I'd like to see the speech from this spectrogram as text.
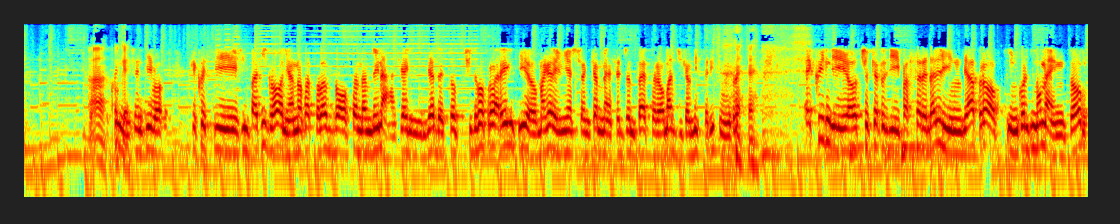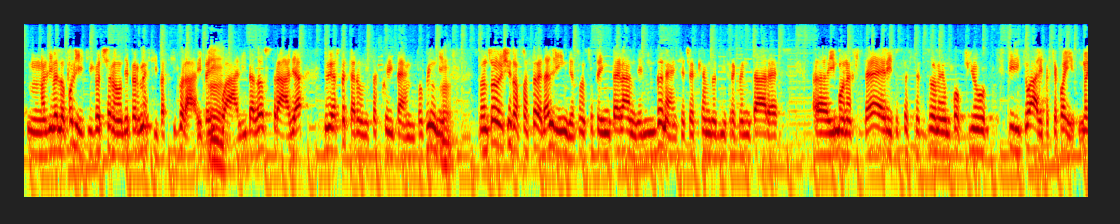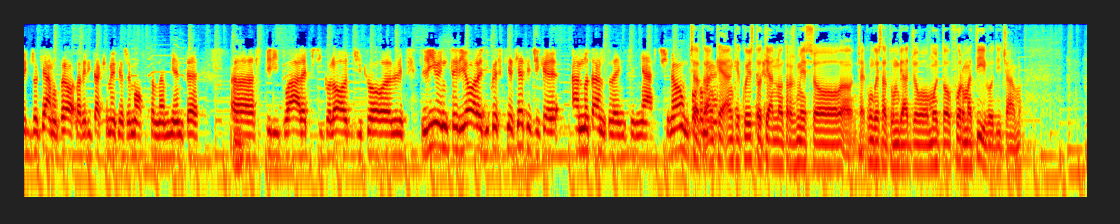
Ah, Quindi ok. sentivo che questi simpaticoni hanno fatto la svolta andando in Asia, quindi ho detto ci devo provare anch'io, magari mi esce anche a me se John Pepper o Magical Mystery Tour. E quindi ho cercato di passare dall'India, però in quel momento mh, a livello politico c'erano dei permessi particolari per Mm. i quali dall'Australia dovevi aspettare un sacco di tempo. Quindi Mm. non sono riuscito a passare dall'India, sono stato in Thailandia e in Indonesia cercando di frequentare eh, i monasteri, tutte queste zone un po' più spirituali, perché poi noi giochiamo, però la verità è che a me piace molto l'ambiente eh, spirituale, psicologico, l'io interiore di questi asiatici che hanno tanto da insegnarci, no? Certo, anche, anche questo ti hanno trasmesso, cioè comunque è stato un viaggio molto formativo, diciamo.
